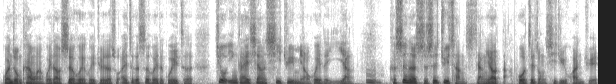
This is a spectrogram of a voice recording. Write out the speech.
观众看完回到社会会觉得说，哎，这个社会的规则就应该像戏剧描绘的一样。嗯，可是呢，史诗剧场想要打破这种戏剧幻觉，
